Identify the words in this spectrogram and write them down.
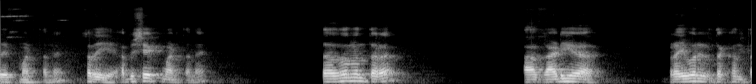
ರೇಪ್ ಮಾಡ್ತಾನೆ. ಸಾರಿ ಅಭಿಷೇಕ್ ಮಾಡ್ತಾನೆ. ತದನಂತರ ಆ ಗಾಡಿಯ ಡ್ರೈವರ್ ಇರ್ತಕ್ಕಂಥ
